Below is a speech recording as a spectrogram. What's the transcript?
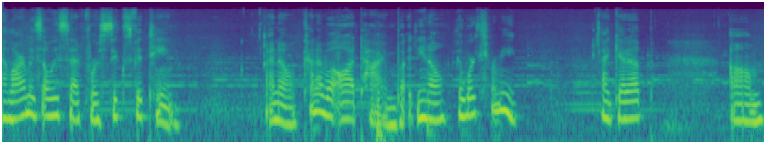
alarm is always set for 6:15. I know, kind of an odd time, but you know, it works for me. I get up. Um,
